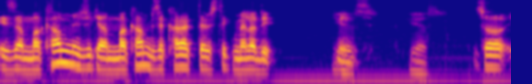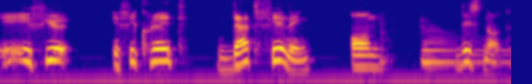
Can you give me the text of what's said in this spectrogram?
is a makam music and makam is a characteristic melody means. Yes. Yes. So if you if you create that feeling on this note,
